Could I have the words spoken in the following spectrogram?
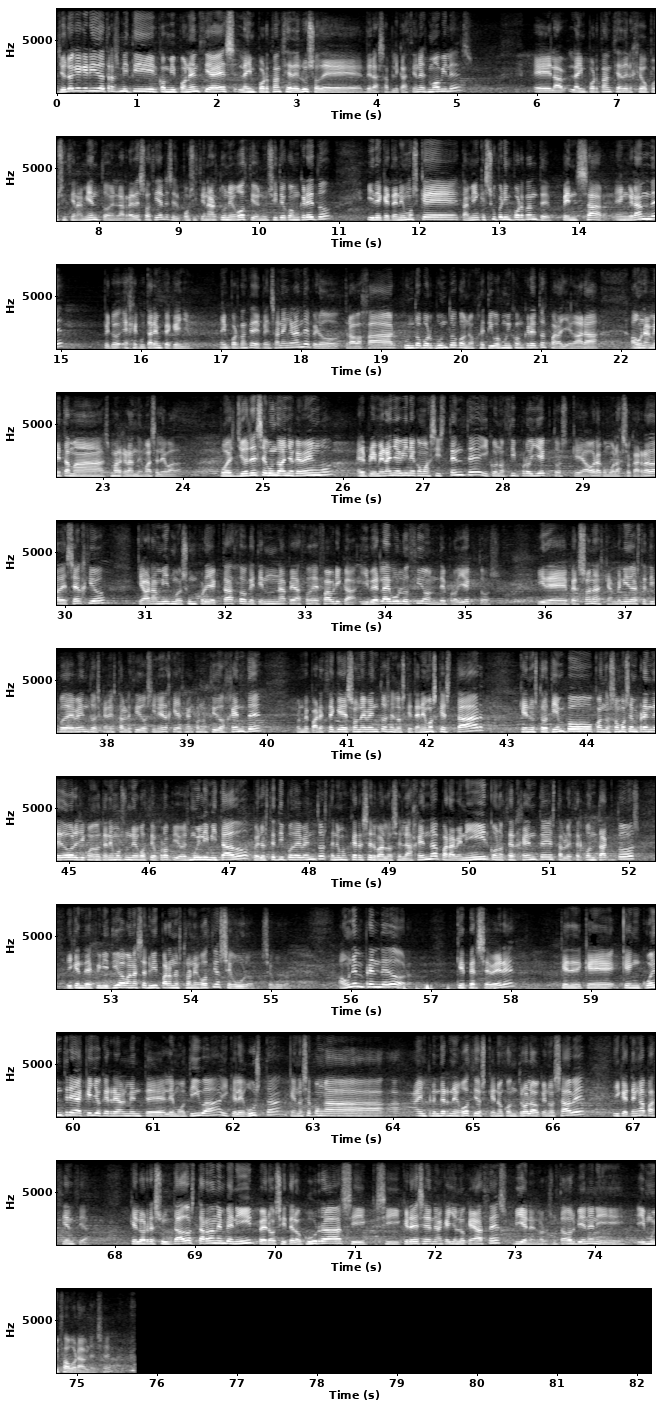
Yo lo que he querido transmitir con mi ponencia es la importancia del uso de, las aplicaciones móviles, eh, la, importancia del geoposicionamiento en las redes sociales, el posicionar tu negocio en un sitio concreto y de que tenemos que, también que es súper importante pensar en grande, pero ejecutar en pequeño. La importancia de pensar en grande, pero trabajar punto por punto con objetivos muy concretos para llegar a, a una meta más, más grande, más elevada. Pues yo es el segundo año que vengo, el primer año vine como asistente y conocí proyectos que ahora, como la Socarrada de Sergio, que ahora mismo es un proyectazo que tiene una pedazo de fábrica y ver la evolución de proyectos y de personas que han venido a este tipo de eventos, que han establecido sinergias, que han conocido gente, pues me parece que son eventos en los que tenemos que estar, que nuestro tiempo cuando somos emprendedores y cuando tenemos un negocio propio es muy limitado, pero este tipo de eventos tenemos que reservarlos en la agenda para venir, conocer gente, establecer contactos y que en definitiva van a servir para nuestro negocio seguro, seguro. A un emprendedor que persevere, que, encuentre aquello que realmente le motiva y que le gusta, que no se ponga a emprender negocios que no controla o que no sabe y que tenga paciencia que los resultados tardan en venir, pero si te lo curras, si, si crees en aquello en lo que haces, vienen, los resultados vienen y, y muy favorables. ¿eh?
